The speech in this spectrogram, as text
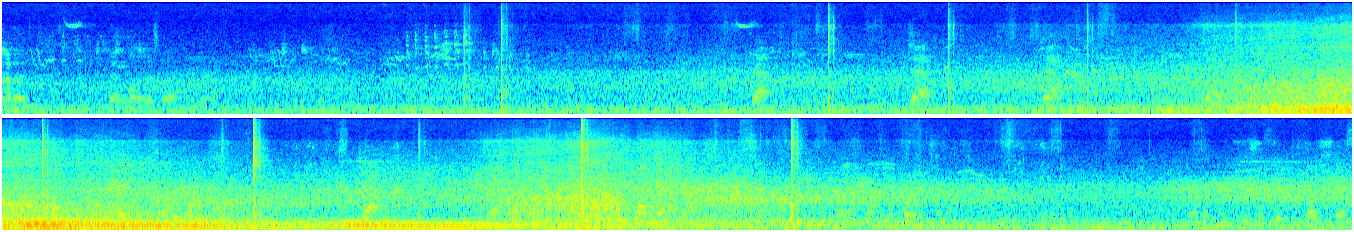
I'd have been more this way. I think, Jab. Jab. Jab. Jab. Jab. Jab, jab, jab. Good. Don't lean forward too much. Remember, use your feet close to this,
